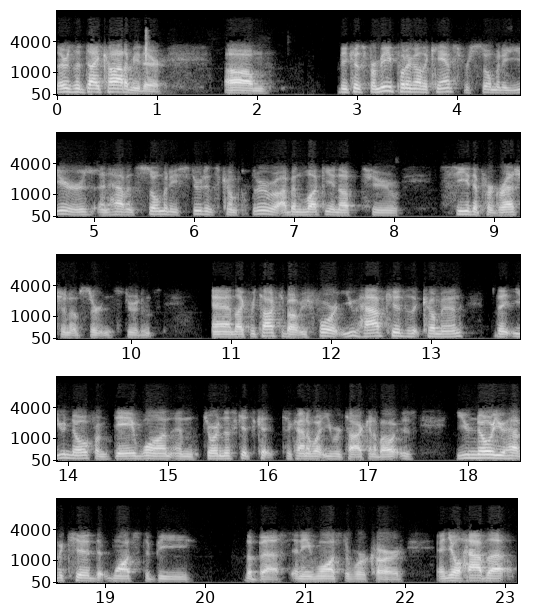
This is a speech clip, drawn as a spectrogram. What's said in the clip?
there's a dichotomy there, um, because for me, putting on the camps for so many years and having so many students come through, I've been lucky enough to see the progression of certain students. And like we talked about before, you have kids that come in that you know from day one, and Jordan, this gets to kind of what you were talking about is you know you have a kid that wants to be the best and he wants to work hard and you'll have that,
